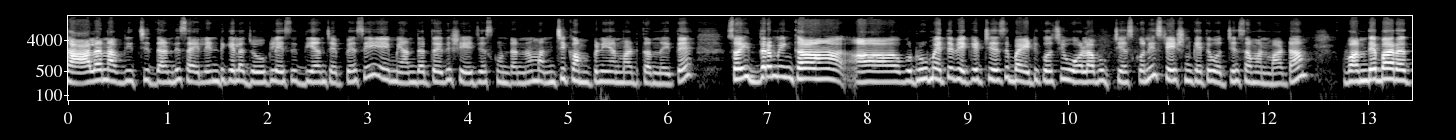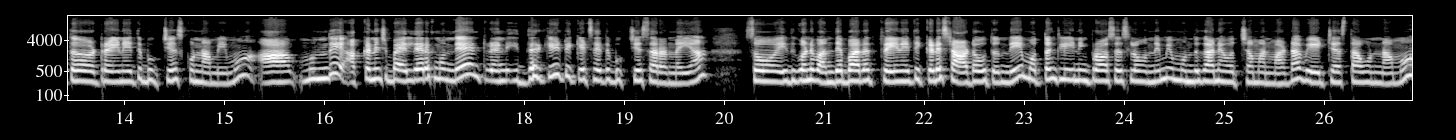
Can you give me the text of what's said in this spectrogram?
చాలా నవ్విచ్చిద్దండి సైలెంట్కి ఇలా జోకులు వేసిద్ది అని చెప్పేసి మీ అందరితో అయితే షేర్ చేసుకుంటాను. మంచి కంపెనీ అనమాట తనైతే. సో ఇద్దరం ఇంకా రూమ్ అయితే వెకెట్ చేసి బయటకు వచ్చి ఓలా బుక్ చేసుకొని స్టేషన్కి అయితే వచ్చేసామన్నమాట. వందే భారత్ ట్రైన్ అయితే బుక్ చేసుకున్నాం మేము. ఆ ముందే అక్కడి నుంచి బయలుదేరక ముందే ట్రైన్ ఇద్దరికి టికెట్స్ అయితే బుక్ చేశారన్నయ్య. సో ఇదిగోండి వందే భారత్ ట్రైన్ అయితే ఇక్కడే స్టార్ట్ అవుతుంది. మొత్తం క్లీనింగ్ ప్రాసెస్లో ఉంది. మేము ముందుగానే వచ్చామన్నమాట. వెయిట్ చేస్తూ ఉన్నాము.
